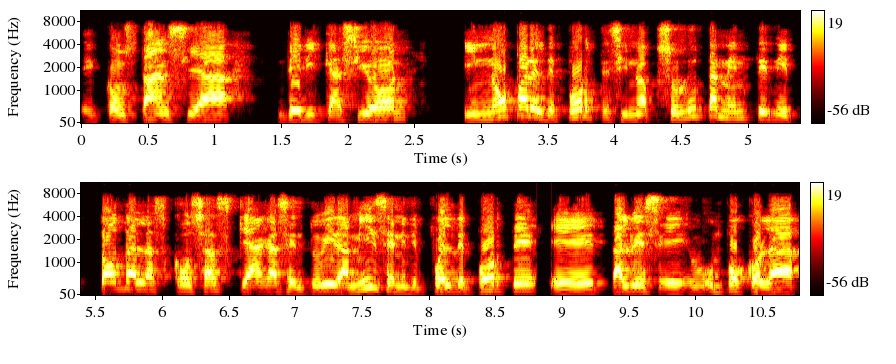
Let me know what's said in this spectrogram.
eh, constancia, dedicación y no para el deporte, sino absolutamente de todas las cosas que hagas en tu vida. A mí se me fue el deporte, eh, tal vez eh, un poco la,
